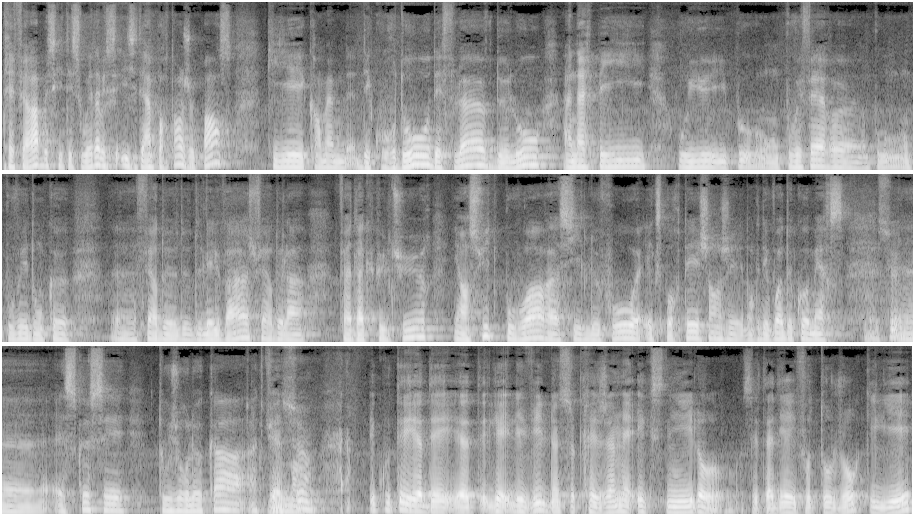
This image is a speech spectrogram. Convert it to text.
préférable, ce qui était souhaitable, c'était important, je pense, qu'il y ait quand même des cours d'eau, des fleuves, de l'eau, un pays où on pouvait faire, euh, on pouvait donc euh, euh, faire de, l'élevage, faire de la, faire de l'agriculture, et ensuite pouvoir, s'il le faut, exporter, échanger, donc des voies de commerce. Est-ce que c'est toujours le cas actuellement? Bien sûr. Écoutez, il y a des, les, villes ne se créent jamais ex nihilo, c'est-à-dire il faut toujours qu'il y ait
